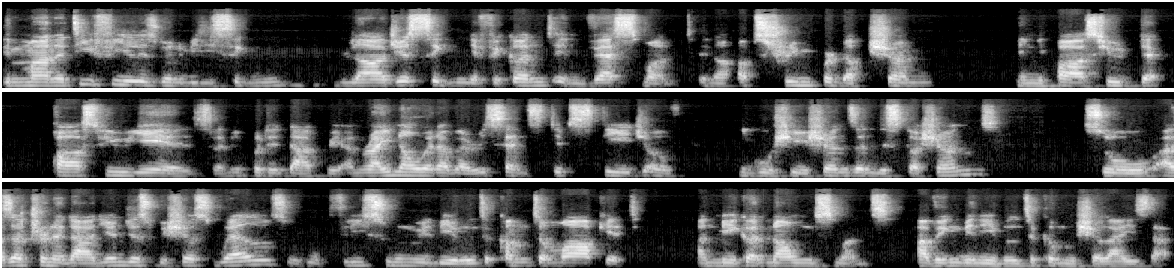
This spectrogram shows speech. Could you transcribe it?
The Manatee Field is going to be the sig- largest significant investment in upstream production in the past few de- past few years. Let me put it that way. And right now, we're at a very sensitive stage of negotiations and discussions. So, as a Trinidadian, just wish us well. So, hopefully, soon we'll be able to come to market and make announcements, having been able to commercialize that.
